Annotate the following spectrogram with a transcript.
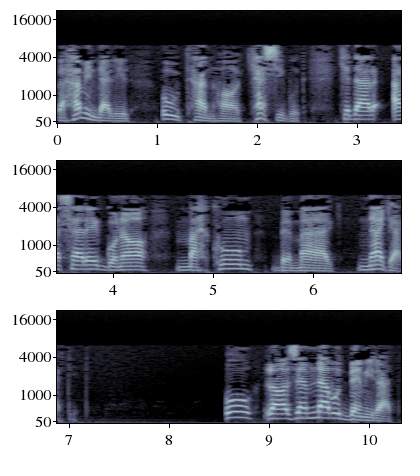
به همین دلیل او تنها کسی بود که در اثر گناه محکوم به مرگ نگردید. او لازم نبود بمیرد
